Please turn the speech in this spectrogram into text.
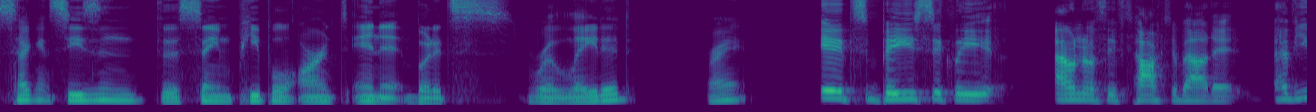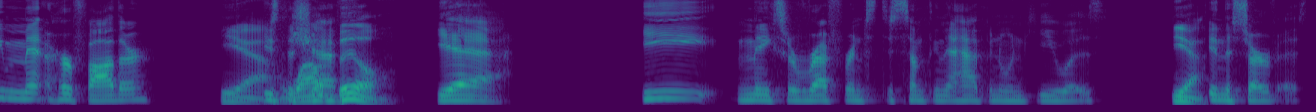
second season, the same people aren't in it, but it's related, right? It's basically I don't know if they've talked about it. Have you met her father? Yeah, He's the Wild chef. Bill. Yeah, he makes a reference to something that happened when he was Yeah. in the service.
